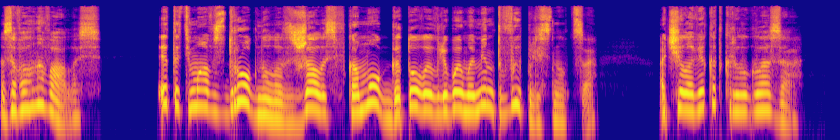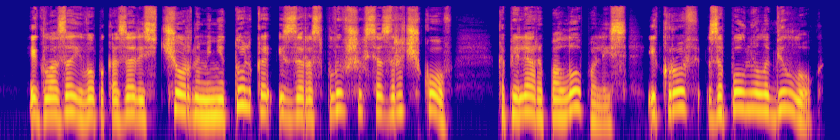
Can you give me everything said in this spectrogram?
заволновалась. Эта тьма вздрогнула, сжалась в комок, готовая в любой момент выплеснуться. А человек открыл глаза. И глаза его показались черными не только из-за расплывшихся зрачков. Капилляры полопались, и кровь заполнила белок.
